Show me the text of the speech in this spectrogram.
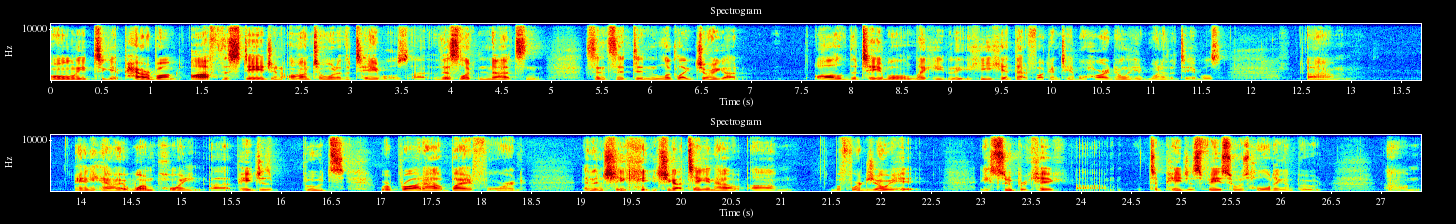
only to get power bombed off the stage and onto one of the tables. Uh, this looked nuts, and since it didn't look like Joey got all of the table, like he he hit that fucking table hard. He only hit one of the tables. Um, anyhow, at one point, uh, Page's boots were brought out by Ford, and then she she got taken out um, before Joey hit a super kick um, to Page's face, who was holding a boot. Um,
